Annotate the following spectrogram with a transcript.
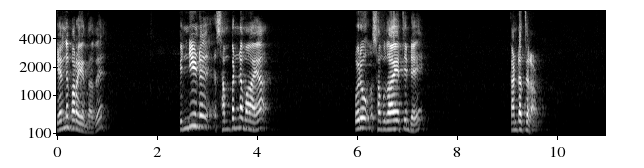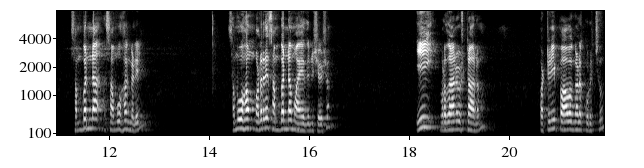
എന്ന് പറയുന്നത് പിന്നീട് സമ്പന്നമായ ഒരു സമുദായത്തിന്റെ കണ്ടെത്തലാണ്. സമ്പന്ന സമൂഹങ്ങളിൽ സമൂഹം വളരെ സമ്പന്നമായതിനു ശേഷം ഈ വ്രതാനുഷ്ഠാനം പട്ടിണിപ്പാവങ്ങളെക്കുറിച്ചും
